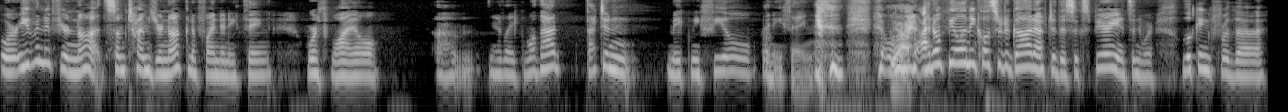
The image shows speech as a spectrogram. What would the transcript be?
or even if you're not, sometimes you're not going to find anything worthwhile. Um, you're like, well, that that didn't make me feel anything, or yeah. I don't feel any closer to God after this experience, and we're looking for the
